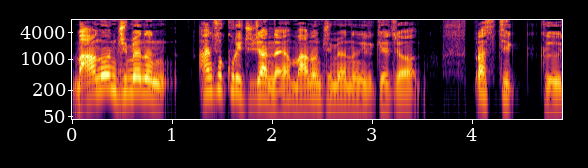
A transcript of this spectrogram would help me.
만 원 주면은 한 소쿠리 주지 않나요 만 원 주면은 이렇게 저 플라스틱 그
